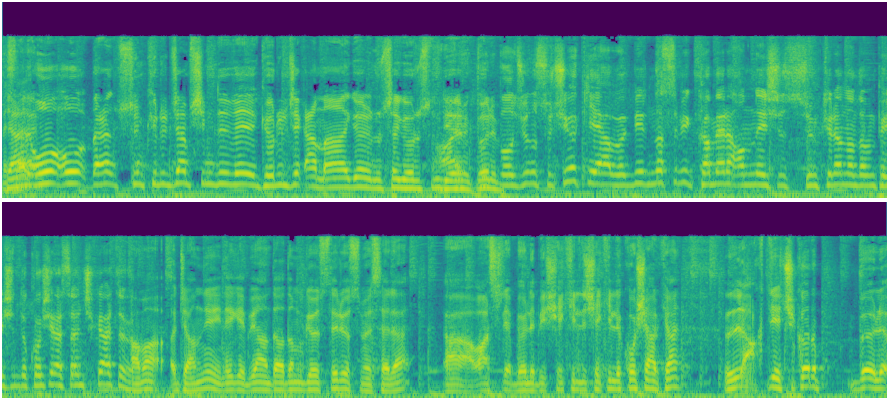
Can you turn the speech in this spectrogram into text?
Mesela- yani o o ben sümküreceğim şimdi ve görülecek ama görünürse görürsün Hayır, diyerek böyle futbolcunun suçu yok ki ya. Bir nasıl bir kamera anlayışı sümküren adamın peşinde koşarsan çıkar tabii. Ama canlı yayın Ege bir anda adamı gösteriyorsun mesela. Aa, böyle bir şekilli şekilli koşarken lak diye çıkarıp böyle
